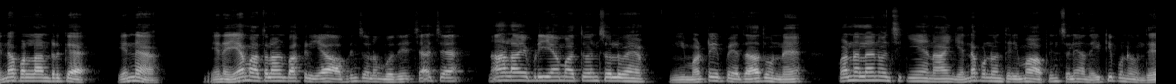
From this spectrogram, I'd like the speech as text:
என்ன பண்ணலான் இருக்க என்ன? என்னை ஏமாத்தலான்னு பார்க்குறியா அப்படின்னு சொல்லும்போது சேச்சே நான்லாம் எப்படி ஏமாத்துவேன்னு சொல்லுவேன்? நீ மட்டும் இப்போ ஏதாவது ஒன்று பண்ணலைன்னு வச்சுக்கிங்க நான் இங்கே என்ன பண்ணுவேன் தெரியுமா? அப்படின்னு சொல்லி அந்த இட்டி பொண்ணு வந்து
